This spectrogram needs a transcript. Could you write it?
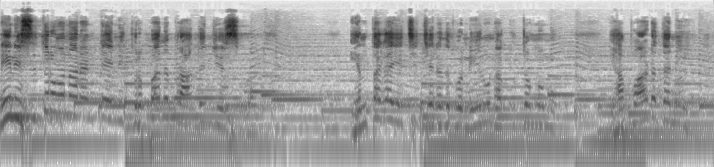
నేను ఈ స్థితిలో ఉన్నానంటే నీ కృపాన్ని ప్రార్థన చేసేవాడు. ఎంతగా హెచ్చించినందుకు నేను నా కుటుంబము యాపాడదని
